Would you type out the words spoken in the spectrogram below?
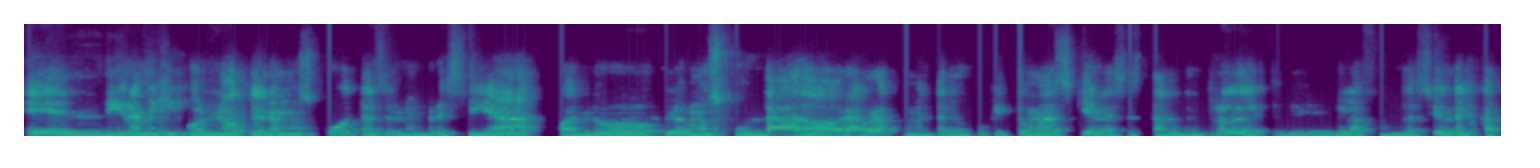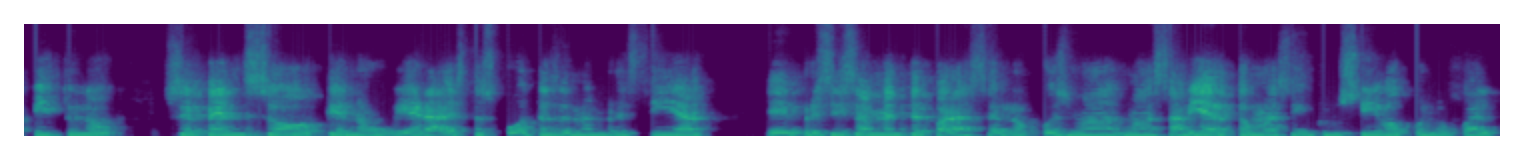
En Digra México no tenemos cuotas de membresía. Cuando lo hemos fundado, ahora, ahora comentaré un poquito más quiénes están dentro de, de, de la fundación del capítulo, se pensó que no hubiera estas cuotas de membresía eh, precisamente para hacerlo pues más, más, abierto, más inclusivo, con lo cual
